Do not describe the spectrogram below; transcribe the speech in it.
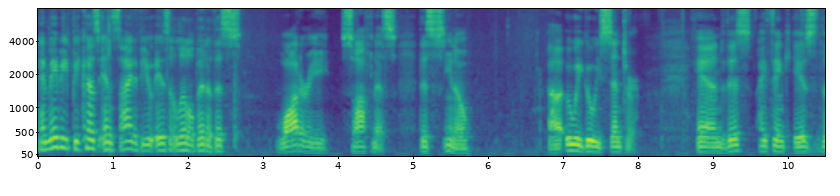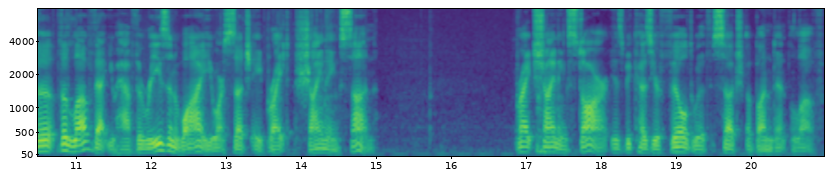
And maybe because inside of you is a little bit of this watery softness, this you know, uh, ooey gooey center. And this, I think, is the, the love that you have, the reason why you are such a bright, shining sun bright shining star is because you're filled with such abundant love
